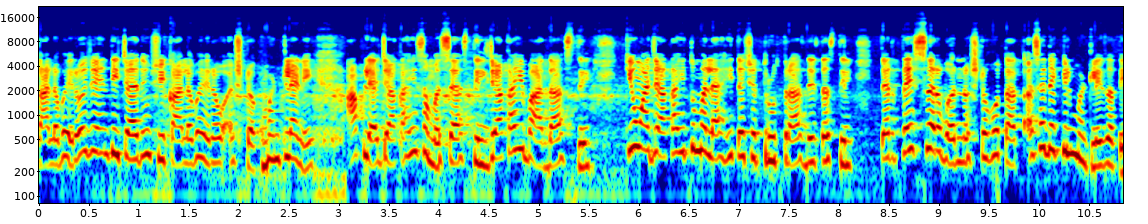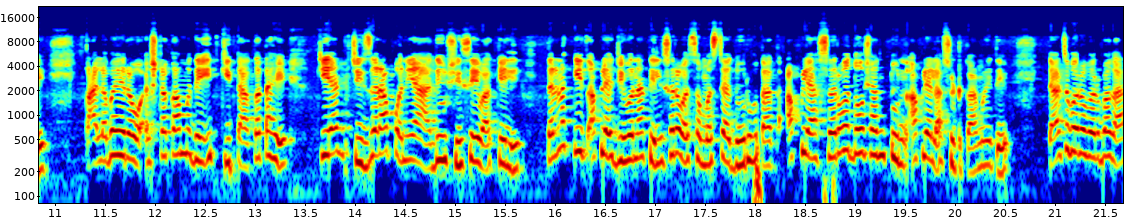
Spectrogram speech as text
कालभैरव जयंतीच्या दिवशी कालभैरव अष्टक म्हटल्याने आपल्या ज्या काही समस्या असतील ज्या काही बाधा असतील किंवा ज्या काही तुम्हालाही तुम्हाला थ्रू त्रास देत असतील तर ते सर्व नष्ट होतात असे देखील म्हटले जाते. कालभैरव अष्टकामध्ये इतकी ताकद आहे की यांची जर आपण या दिवशी सेवा केली तर नक्कीच आपल्या जीवनातील सर्व समस्या दूर होतात आपल्या सर्व दोषांतून आपल्याला सुटका मिळते. त्याचबरोबर बघा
